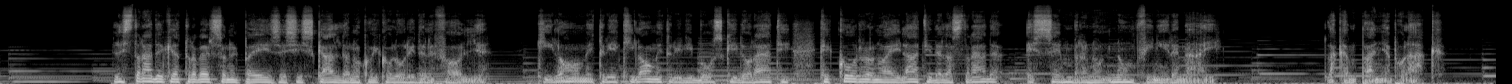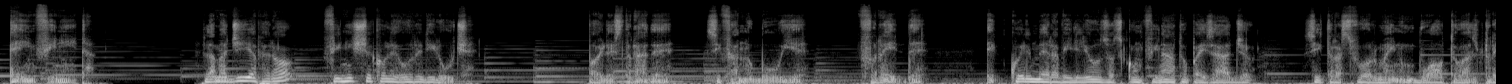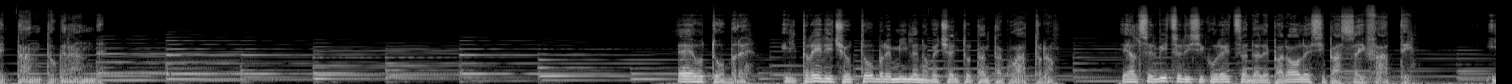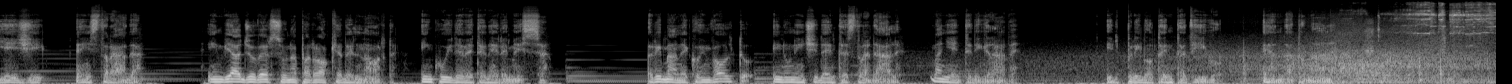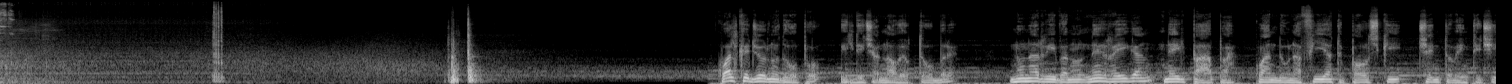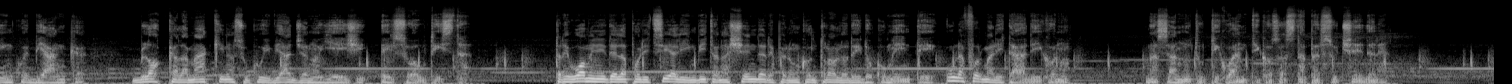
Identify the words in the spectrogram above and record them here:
Le strade che attraversano il paese si scaldano coi colori delle foglie. Chilometri e chilometri di boschi dorati che corrono ai lati della strada e sembrano non finire mai. La campagna polacca è infinita. La magia però finisce con le ore di luce. Poi le strade si fanno buie, fredde e quel meraviglioso sconfinato paesaggio si trasforma in un vuoto altrettanto grande. È ottobre, il 13 ottobre 1984 e al servizio di sicurezza dalle parole si passa ai fatti. Jeji è in strada, in viaggio verso una parrocchia del nord, in cui deve tenere messa. Rimane coinvolto in un incidente stradale, ma niente di grave. Il primo tentativo è andato male. Qualche giorno dopo, il 19 ottobre, non arrivano né Reagan né il Papa quando una Fiat Polski 125 bianca blocca la macchina su cui viaggiano Jeji e il suo autista. Tre uomini della polizia li invitano a scendere per un controllo dei documenti, una formalità, dicono ma sanno tutti quanti cosa sta per succedere.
